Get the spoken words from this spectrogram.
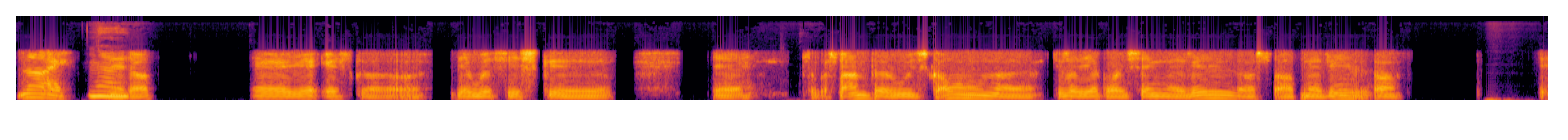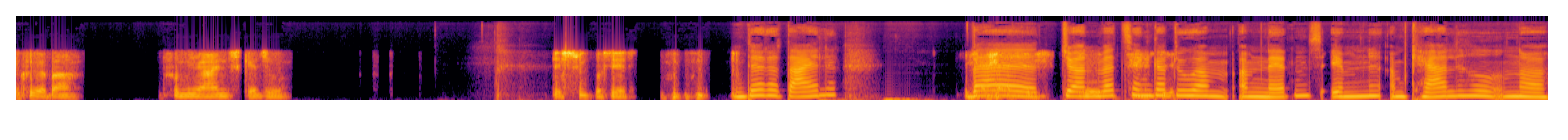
Nej, Nej. netop. Øh, jeg elsker, jeg er ude at fiske, øh, jeg plukker svampe ude i skoven, og det ved jeg går i seng, når jeg vil, og står op, når jeg vil, og det kører bare for min egen schedule. Det er super fedt. Det er da dejligt. Hvad, John, hvad tænker du om, om nattens emne, om kærligheden og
